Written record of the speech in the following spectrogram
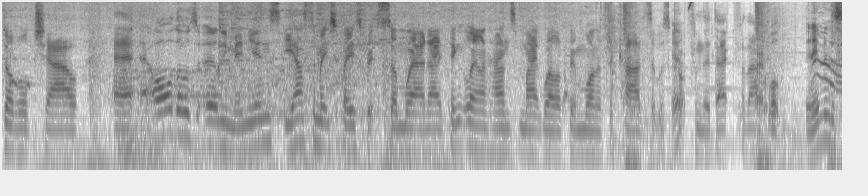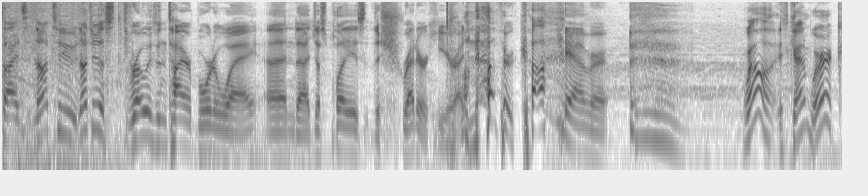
double Chow, uh, all those early minions, he has to make space for it somewhere. And I think Lay on Hands might well have been one of the cards that was Yeah. cut from the deck for that. Well, and even decides not to not to just throw his entire board away and uh, just plays the Shredder here. Another Coghammer. Well, it can work.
